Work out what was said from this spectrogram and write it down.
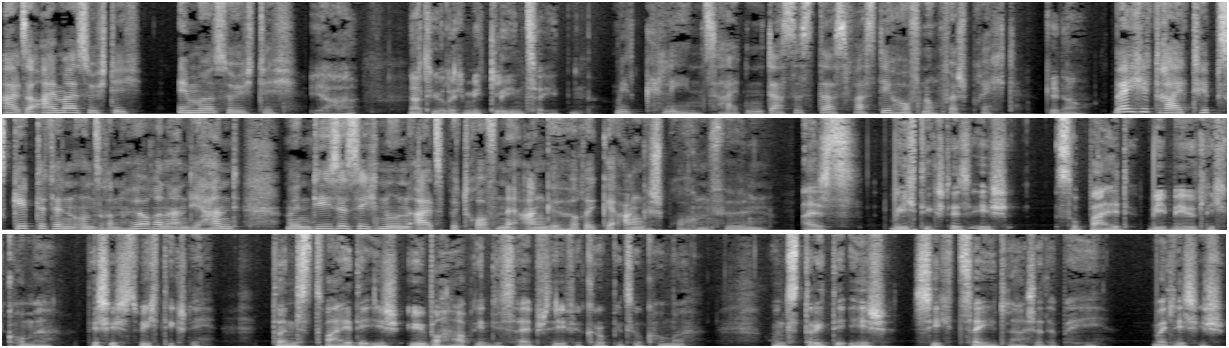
Also einmal süchtig, immer süchtig. Ja, natürlich mit Clean-Zeiten. Mit Clean-Zeiten, das ist das, was die Hoffnung verspricht. Genau. Welche drei Tipps gebt ihr denn unseren Hörern an die Hand, wenn diese sich nun als betroffene Angehörige angesprochen fühlen? Als Wichtigstes ist, so bald wie möglich kommen. Das ist das Wichtigste. Dann das Zweite ist, überhaupt in die Selbsthilfegruppe zu kommen. Und das Dritte ist, sich Zeit lassen dabei. Weil es ist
